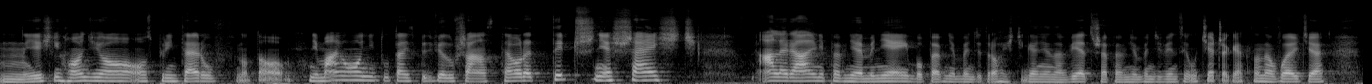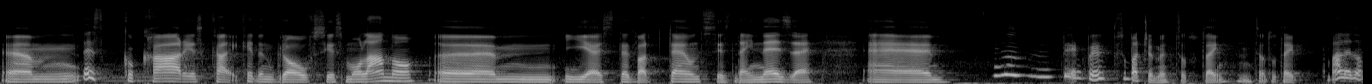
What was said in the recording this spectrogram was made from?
Mm, jeśli chodzi o, o sprinterów, no to nie mają oni tutaj zbyt wielu szans. Teoretycznie 6, ale realnie pewnie mniej, bo pewnie będzie trochę ścigania na wietrze, pewnie będzie więcej ucieczek, jak to na Vuelcie. Um, jest Kokar, jest Kaden Groves, jest Molano, um, jest Edward Teuns, jest Dainese. Um, no, jakby zobaczymy, co tutaj, co tutaj ale no,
